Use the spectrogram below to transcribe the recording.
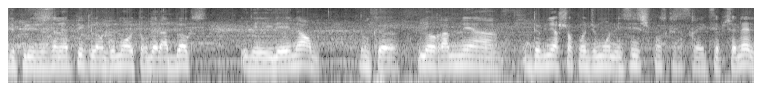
depuis les Jeux Olympiques, l'engouement autour de la boxe, il est, énorme. Donc euh, leur ramener à devenir champion du monde ici, je pense que ce serait exceptionnel.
